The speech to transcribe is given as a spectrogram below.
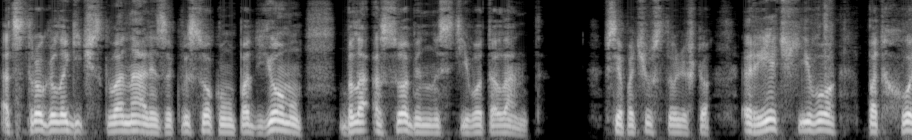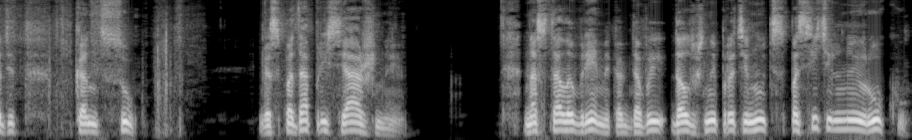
от строго логического анализа к высокому подъему была особенность его таланта. Все почувствовали, что речь его подходит к концу. Господа присяжные, настало время, когда вы должны протянуть спасительную руку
